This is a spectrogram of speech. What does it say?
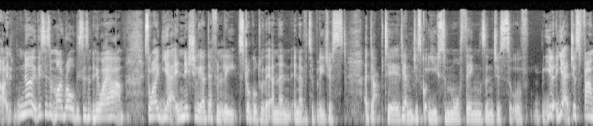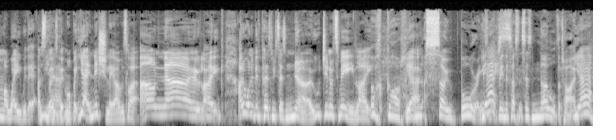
I, no, this isn't my role. This isn't who I am. So I, yeah, initially I definitely struggled with it, and then inevitably just adapted Yep. and just got used to more things and just sort of, you know, yeah, just found my way with it. I suppose Yeah. a bit more. But yeah, initially I was like, "Oh no!" Like I don't want to be the person who says no. Do you know what I mean? Like, Oh God! Yeah. So boring. Isn't Yes. it? Being the person that says no all the time. Yeah.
